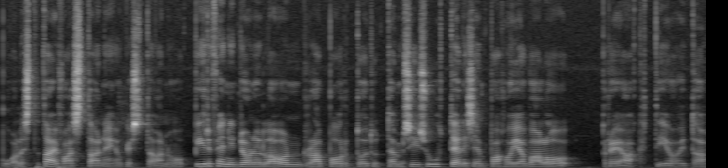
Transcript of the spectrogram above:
puolesta tai vastaan ei oikeastaan ole. Pirfenidonilla on raportoitu tämmöisiä suhteellisen pahoja valoreaktioita.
